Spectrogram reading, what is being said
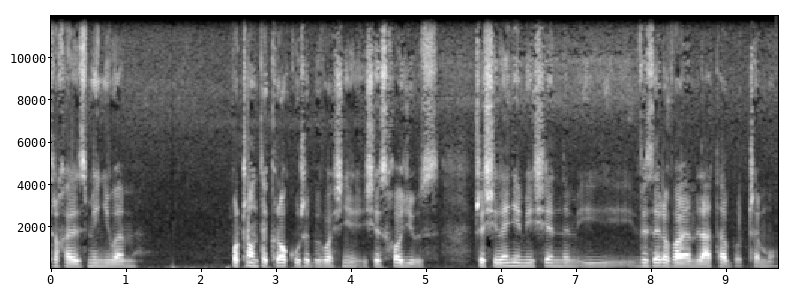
trochę zmieniłem początek roku, żeby właśnie się schodził z przesileniem jesiennym i wyzerowałem lata, bo czemu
